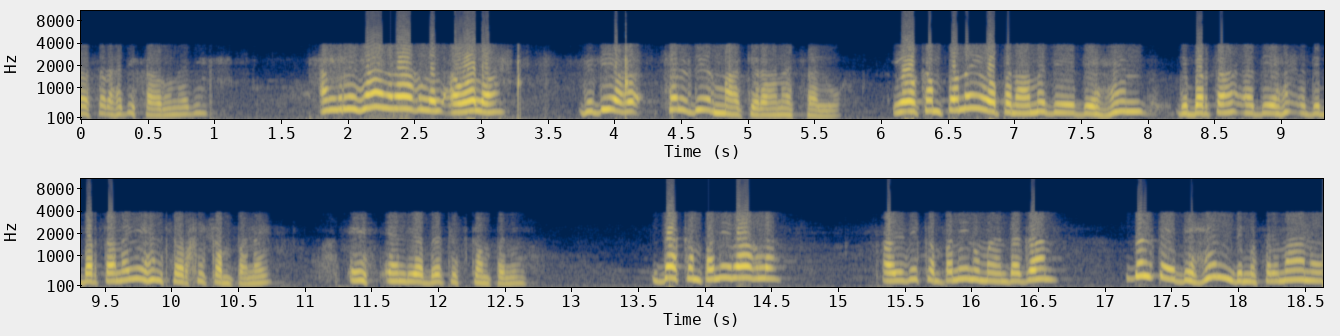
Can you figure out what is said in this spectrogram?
د سرحدي ښارونه دي انګریزان راغلل اوله د دې چل ډیر ماکرانه چل و یو کمپنۍ و په نامه د د هند د برتانوي هند شرقي کمپنۍ ایست انډیا برټش کمپنۍ دا کمپنۍ راغله او د دې کمپنۍ نمایندګان دلته د هند د مسلمانو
